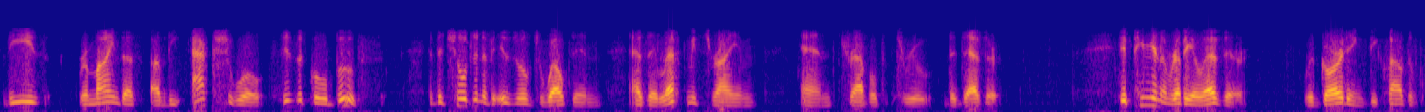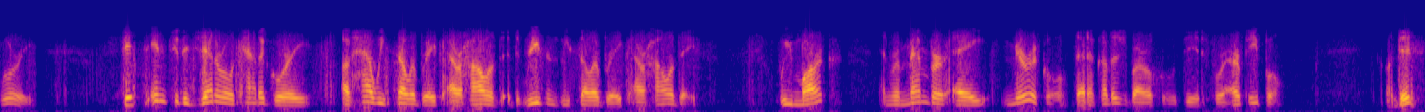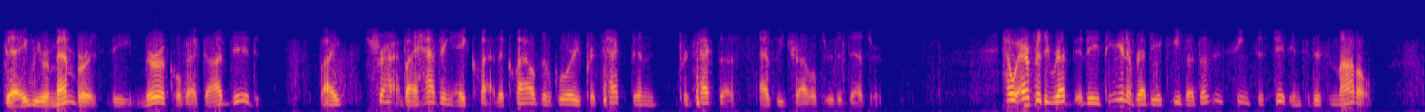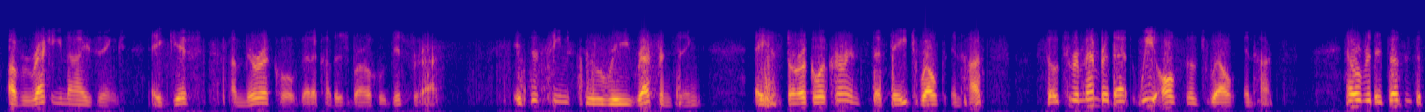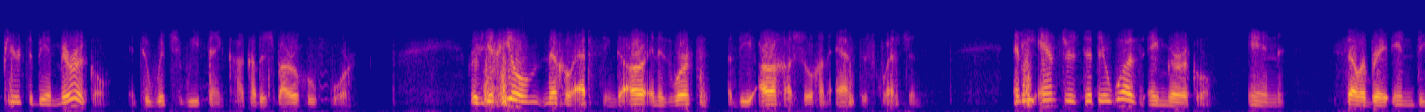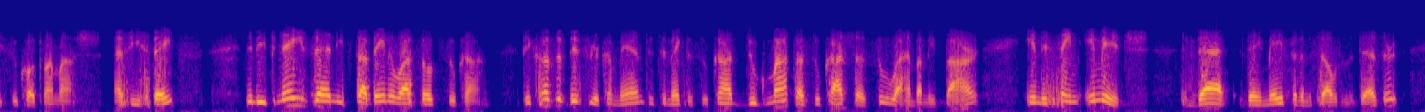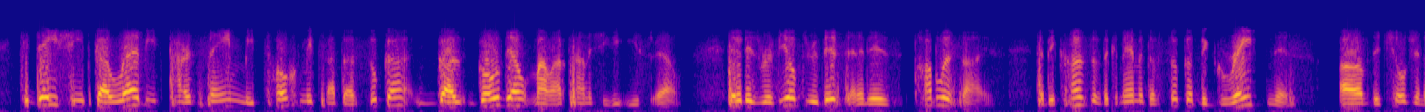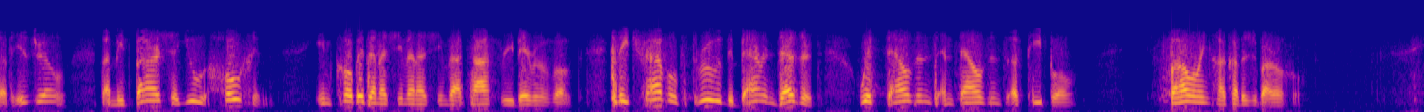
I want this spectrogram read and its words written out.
These remind us of the actual physical booths that the children of Israel dwelt in as they left Mitzrayim and traveled through the desert. The opinion of Rabbi Eliezer regarding the clouds of glory fits into the general category of how we celebrate our holiday, the reasons we celebrate our holidays. We mark and remember a miracle that HaKadosh Baruch Hu did for our people. On this day, we remember the miracle that God did by tra- by having a cl- the clouds of glory protect and protect us as we travel through the desert. However, the, the opinion of Rabbi Akiva doesn't seem to fit into this model of recognizing a gift, a miracle that HaKadosh Baruch Hu did for us. It just seems to be referencing a historical occurrence that they dwelt in huts so to remember that we also dwell in huts. However, there doesn't appear to be a miracle into which we thank HaKadosh Baruch Hu for. Rav Yechiel Michal Epstein, the, in his work, the Aruch HaShulchan, asked this question. And he answers that there was a miracle in celebrate in the Sukkot Mamash. As he states, because of this, we are commanded to make the sukkah dugmata sukkah shasu lahem bamidbar in the same image that they made for themselves in the desert. That it is revealed through this and it is publicized that because of the commandment of Sukkah, the greatness of the children of Israel, that they traveled through the barren desert with thousands and thousands of people following HaKadosh Baruch Hu.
